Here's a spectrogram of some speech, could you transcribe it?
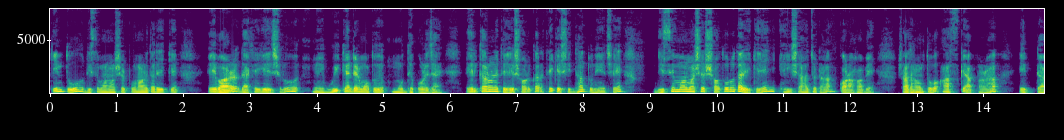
কিন্তু ডিসেম্বর মাসের পনেরো তারিখে এবার দেখা গিয়েছিল উইকেন্ডের মতো, মধ্যে পড়ে যায়। এর কারণেতে সরকার থেকে সিদ্ধান্ত নিয়েছে ডিসেম্বর মাসের সতেরো তারিখে এই সাহায্যটা করা হবে। সাধারণত আজকে আপনারা এটা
